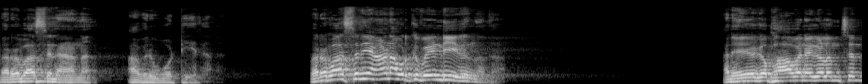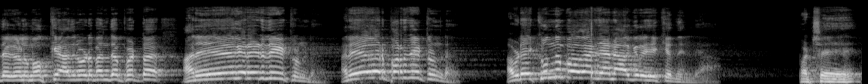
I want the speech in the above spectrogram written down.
ബറബാസിനാണ് അവർ വോട്ട് ചെയ്തത്. ബറബാസിനെയാണ് അവർക്ക് വേണ്ടിയിരുന്നത്. അനേക ഭാവനകളും ചിന്തകളും ഒക്കെ അതിനോട് ബന്ധപ്പെട്ട് അനേകർ എഴുതിയിട്ടുണ്ട് അനേകർ പറഞ്ഞിട്ടുണ്ട്. അവിടേക്കൊന്നും പോകാൻ ഞാൻ ആഗ്രഹിക്കുന്നില്ല. പക്ഷേ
